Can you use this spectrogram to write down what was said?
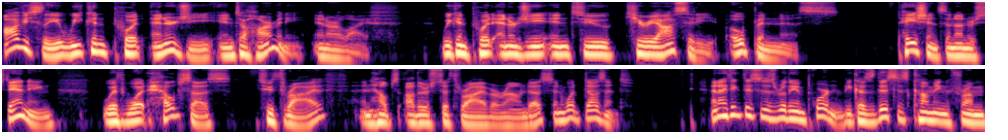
Obviously, we can put energy into harmony in our life. We can put energy into curiosity, openness, patience, and understanding with what helps us to thrive and helps others to thrive around us and what doesn't. And I think this is really important because this is coming from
